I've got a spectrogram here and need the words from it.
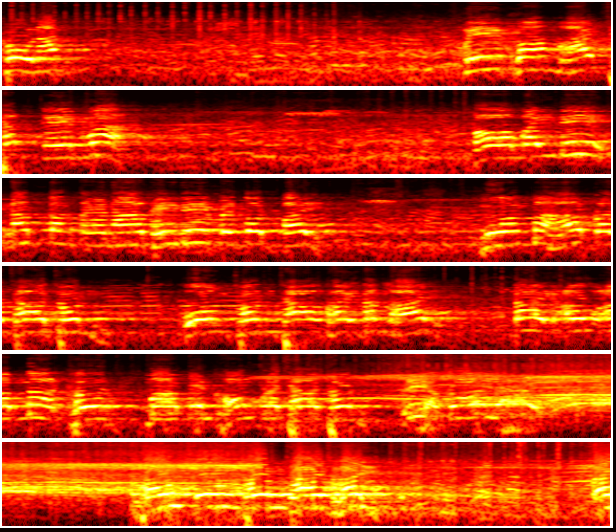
ครู่นั้น มีความหมายชัดเจนว่า ต่อไปนี้นับตั้งแต่นาทีนี้เป็นต้นไป มวลมหาประชาชนปวงชนชาวไทยทั้งหลาย ได้เอาอำนาจคืนมาเป็นของประชาชนเรียบร้อยแล้วของปวงชนชาวไทยแต่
